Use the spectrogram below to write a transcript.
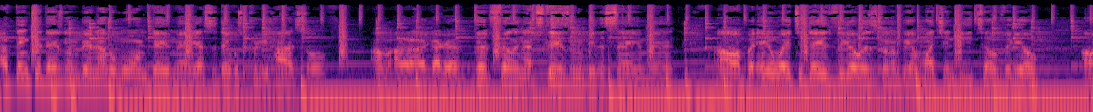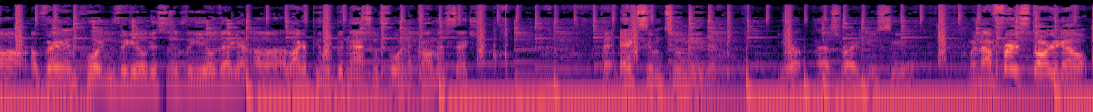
I think today's gonna be another warm day, man. Yesterday was pretty hot, so um, I, I, got a good feeling that today is gonna be the same, man. Um, but anyway, today's video is gonna be a much in detail video, uh, a very important video. This is a video that uh, a lot of people have been asking for in the comment section. The XM2 meter. Yep, that's right. You see it. When I first started out,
